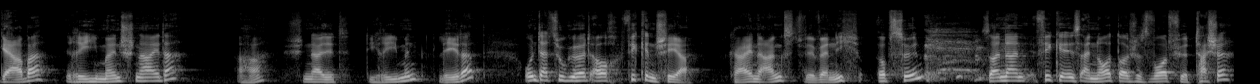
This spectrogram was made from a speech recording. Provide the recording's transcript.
Gerber, Riemenschneider. Aha, schneidet die Riemen, Leder. Und dazu gehört auch Fickenscher. Keine Angst, wir werden nicht obszön, sondern Ficke ist ein norddeutsches Wort für Tasche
